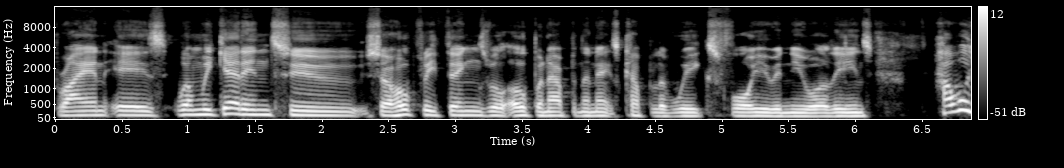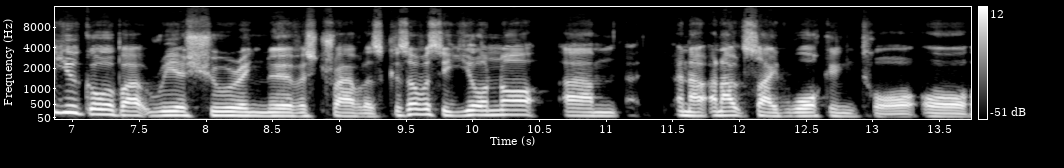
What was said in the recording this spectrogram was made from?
Brian is when we get into so hopefully things will open up in the next couple of weeks for you in New Orleans. How will you go about reassuring nervous travelers? Because obviously you're not um, an, an outside walking tour or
